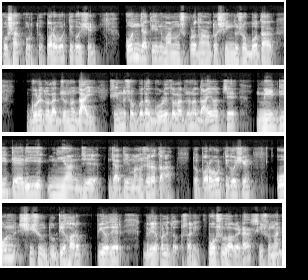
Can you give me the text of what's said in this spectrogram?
পোশাক পরতো। পরবর্তী কোয়েশ্চেন কোন জাতির মানুষ প্রধানত সিন্ধু সভ্যতার গড়ে তোলার জন্য দায়ী। সিন্ধু সভ্যতা গড়ে তোলার জন্য দায়ী হচ্ছে মেডিটেরিনিয়ান যে জাতির মানুষেরা তারা। তো পরবর্তী কোয়েশ্চেন কোন শিশু দুটি হরপ্রিয়দের গৃহপালিত সরি পশু হবে এটা, শিশু নয়।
